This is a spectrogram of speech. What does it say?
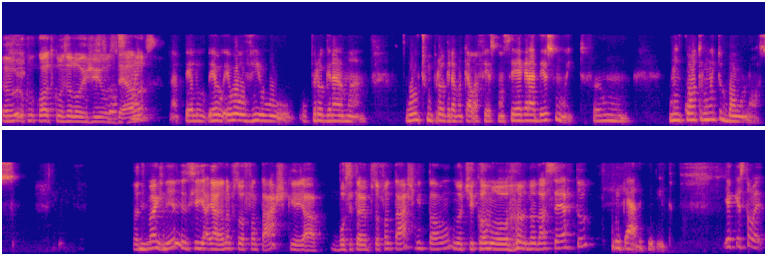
Eu, eu concordo com os elogios dela. Ah, pelo, eu, eu ouvi o, o, programa, o último programa que ela fez com você e agradeço muito. Foi um, um encontro muito bom o nosso. Eu imaginei se a Ana é uma pessoa fantástica, e a, você também é uma pessoa fantástica, então não tinha como não dar certo. Obrigada, querido. E a questão é,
